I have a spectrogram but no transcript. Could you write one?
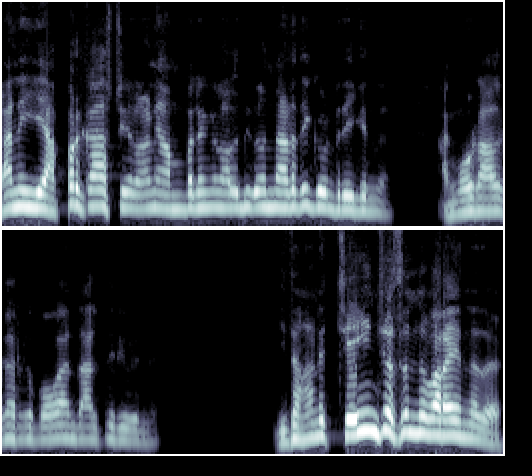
കാരണം ഈ അപ്പർ കാസ്റ്റുകളാണ് അമ്പലങ്ങൾ അധികം നടത്തിക്കൊണ്ടിരിക്കുന്നത്. അങ്ങോട്ട് ആൾക്കാർക്ക് പോകാൻ താല്പര്യമില്ല. ഇതാണ് ചേഞ്ചസ് എന്ന് പറയുന്നത്.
